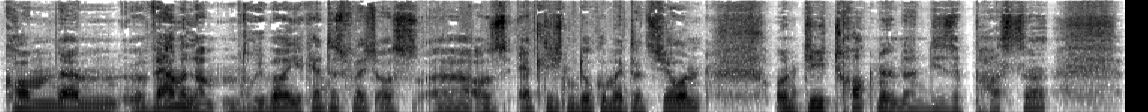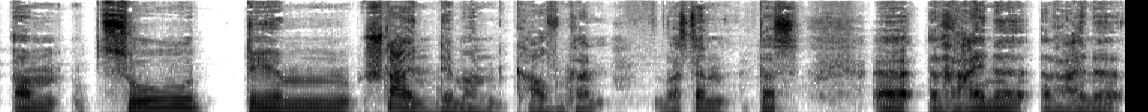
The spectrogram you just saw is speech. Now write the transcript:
kommen dann Wärmelampen drüber. Ihr kennt das vielleicht aus, äh, aus etlichen Dokumentationen. Und die trocknen dann diese Paste ähm, zu dem Stein, den man kaufen kann was dann das äh, reine reine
